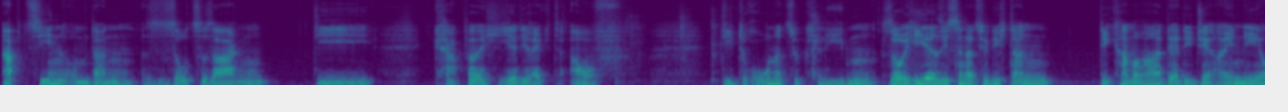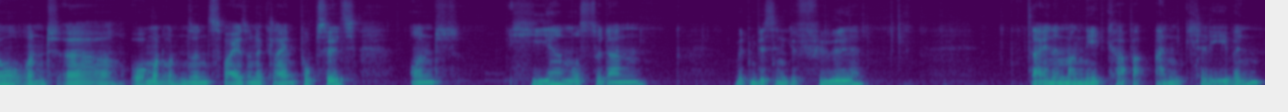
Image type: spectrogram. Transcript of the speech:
abziehen, um dann sozusagen die Kappe hier direkt auf die Drohne zu kleben. So, hier siehst du natürlich dann die Kamera der DJI Neo und äh, oben und unten sind zwei so eine kleinen Pupsels und hier musst du dann mit ein bisschen Gefühl deine Magnetkappe ankleben.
